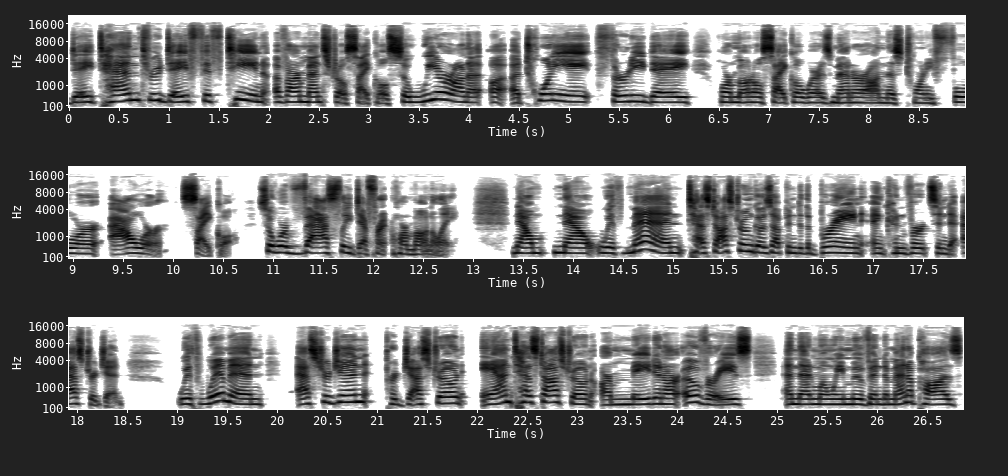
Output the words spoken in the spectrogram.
day 10 through day 15 of our menstrual cycle. So we are on a, a 28, 30 day hormonal cycle, whereas men are on this 24 hour cycle. So we're vastly different hormonally. Now, now with men, testosterone goes up into the brain and converts into estrogen. With women, estrogen, progesterone, and testosterone are made in our ovaries. And then when we move into menopause,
